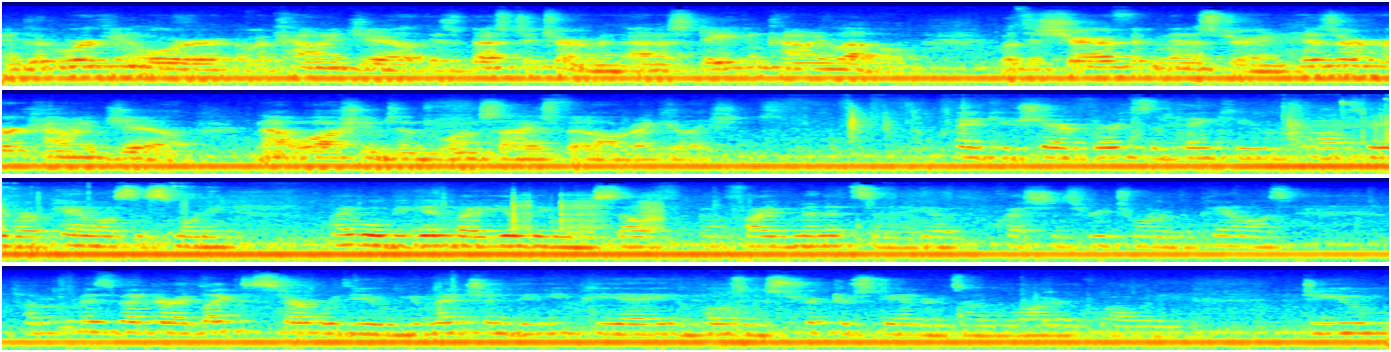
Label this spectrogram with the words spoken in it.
and good working order of a county jail is best determined on a state and county level, with the sheriff administering his or her county jail, not Washington's one-size-fits-all regulations. Thank you, Sheriff Virts, and thank you all three of our panelists this morning. I will begin by yielding myself uh, five minutes, and I have questions for each one of the panelists. Um, Ms. Bender, I'd like to start with you. You mentioned the EPA imposing stricter standards on water quality. Do you,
